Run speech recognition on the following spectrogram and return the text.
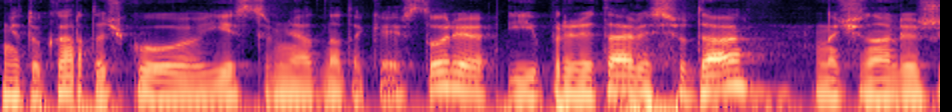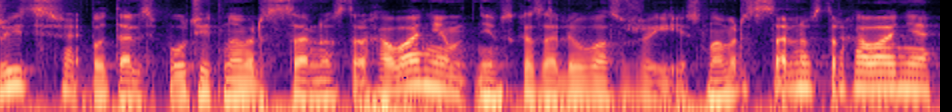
эту карточку. Есть у меня одна такая история. И прилетали сюда, начинали жить, пытались получить номер социального страхования. Им сказали, у вас уже есть номер социального страхования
